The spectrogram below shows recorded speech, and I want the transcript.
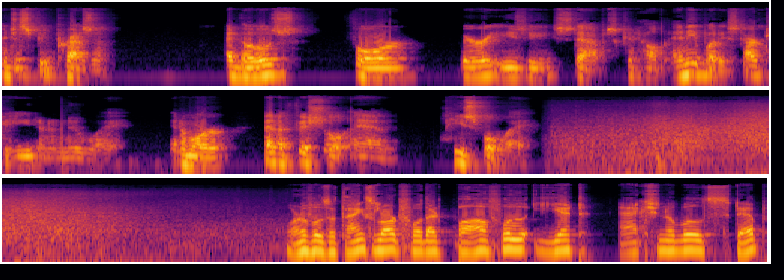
and just be present. And those four very easy steps can help anybody start to eat in a new way, in a more beneficial and peaceful way. Wonderful. So thanks a lot for that powerful yet actionable step.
